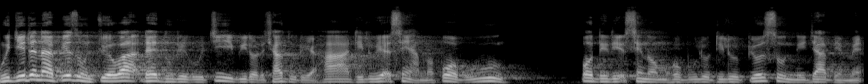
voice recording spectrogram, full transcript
ငွေကြေးတနာပြည့်စုံကြွယ်ဝတဲ့သူတွေကိုကြည့်ပြီးတော့တခြားသူတွေကဟာဒီလူရဲ့အဆင့်ဟာမပေါ့ဘူးပေါ့သေးသေးအဆင့်တော့မဟုတ်ဘူးလို့ဒီလိုပြောဆိုနေကြပြင်မဲ့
